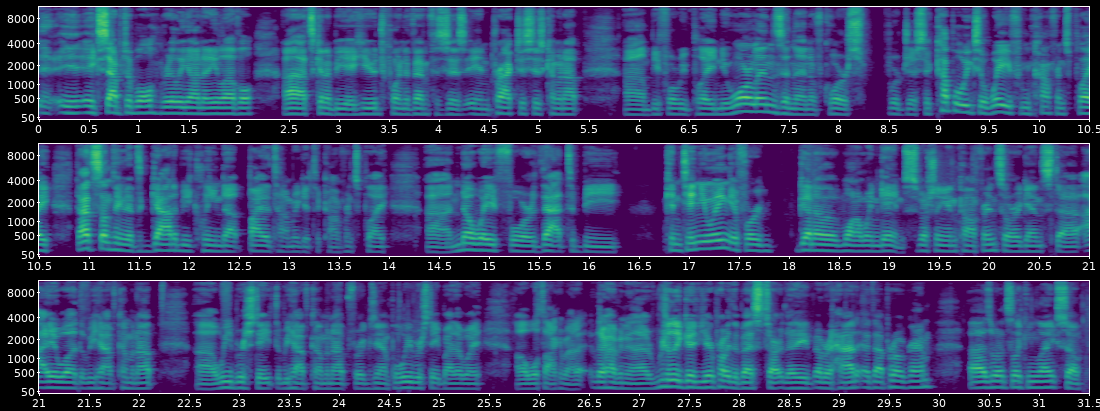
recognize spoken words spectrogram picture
acceptable really on any level. Uh, that's going to be a huge point of emphasis in practices coming up um, before we play New Orleans. And then, of course, we're just a couple weeks away from conference play. That's something that's got to be cleaned up by the time we get to conference play. Uh, no way for that to be continuing if we're gonna want to win games, especially in conference or against uh, Iowa that we have coming up, uh, Weber State that we have coming up, for example. Weber State, by the way, uh, we'll talk about it. They're having a really good year, probably the best start that they've ever had at that program, uh, is what it's looking like. So,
